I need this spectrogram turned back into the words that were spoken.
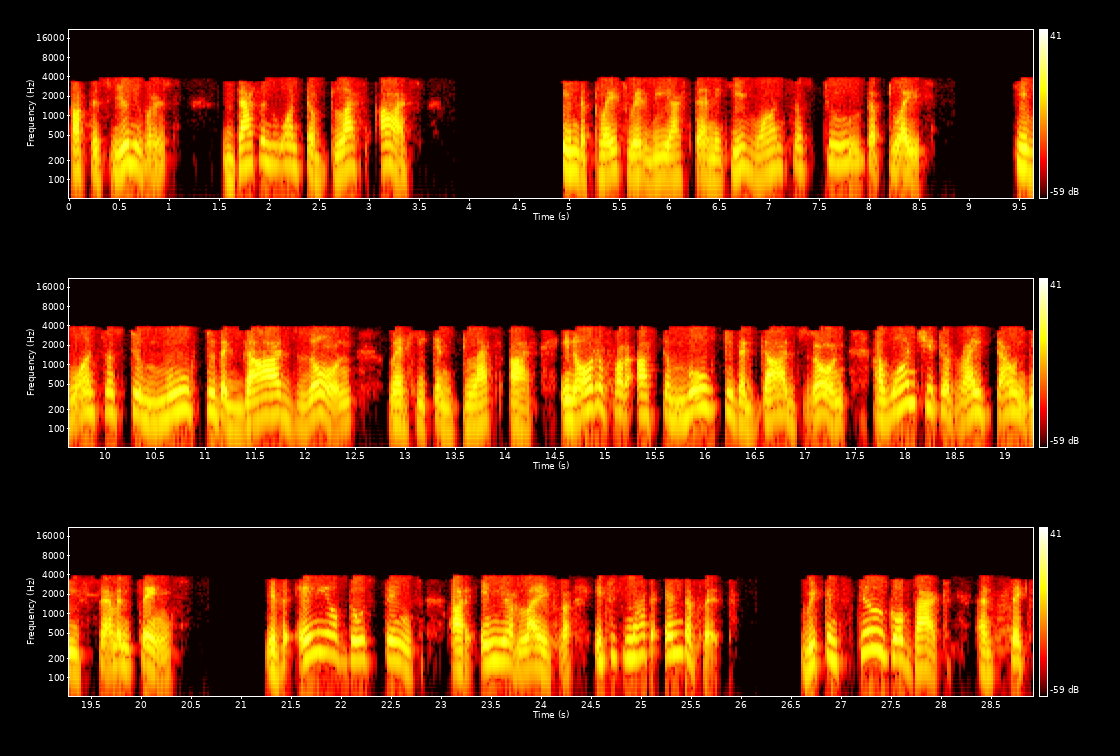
of this universe doesn't want to bless us in the place where we are standing. He wants us to the place. He wants us to move to the God zone where He can bless us. In order for us to move to the God zone, I want you to write down these seven things. If any of those things are in your life, it is not the end of it. We can still go back and fix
